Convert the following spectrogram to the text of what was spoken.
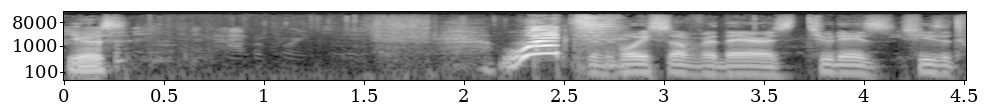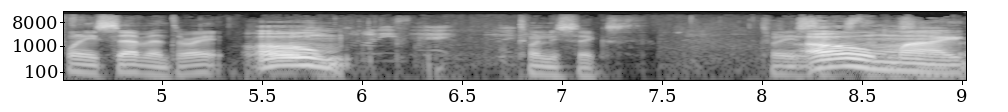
Yours? What? The voice over there is two days. She's the 27th, right? Oh, 26th. 26th. Oh my-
